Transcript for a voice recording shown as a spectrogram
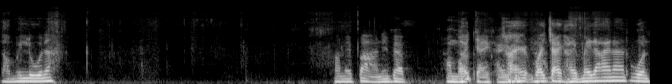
เราไม่รู้นะเขาในป่านี่แบบทำไว้ใจใครใช่ไว้ใจใครไม่ได้นะทุกคน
